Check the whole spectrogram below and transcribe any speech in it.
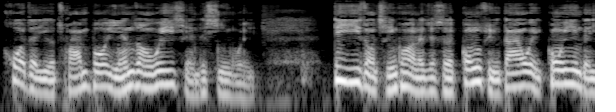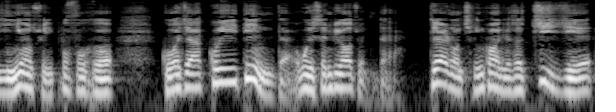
或者有传播严重危险的行为。第一种情况呢，就是供水单位供应的饮用水不符合国家规定的卫生标准的。第二种情况就是拒绝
